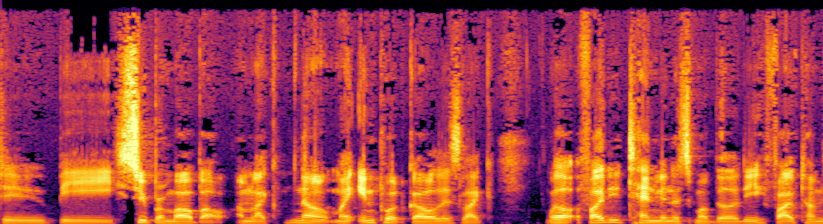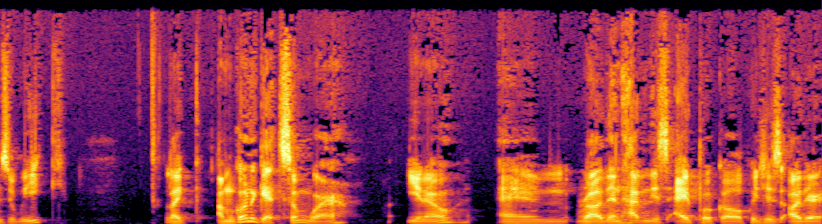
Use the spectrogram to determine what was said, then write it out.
to be super mobile, I'm like, no, my input goal is like, well, if I do 10 minutes mobility five times a week, like I'm going to get somewhere you know, um, rather than having this output goal, which is either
